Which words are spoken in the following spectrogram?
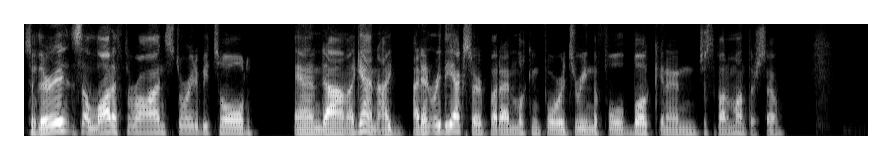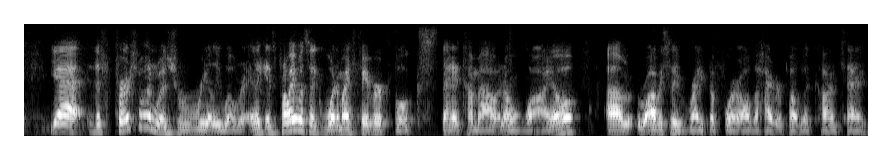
So there is a lot of Thrawn story to be told. And um, again, I, I didn't read the excerpt, but I'm looking forward to reading the full book in, in just about a month or so. Yeah, the first one was really well written. Like it's probably was like one of my favorite books that had come out in a while. Um, obviously right before all the High Republic content.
